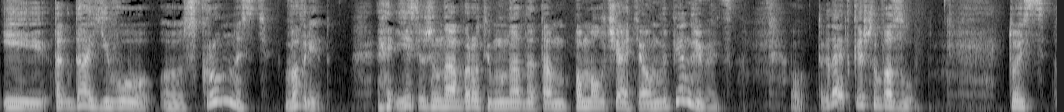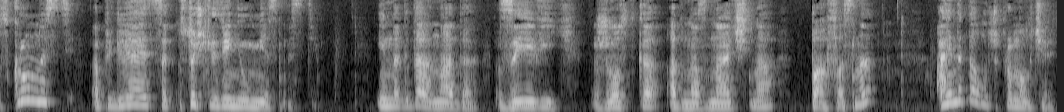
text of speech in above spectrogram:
И тогда его э, скромность во вред. Если же наоборот ему надо там помолчать, а он выпендривается, вот, тогда это, конечно, во зло. То есть скромность определяется с точки зрения уместности. Иногда надо заявить жестко, однозначно, пафосно, а иногда лучше промолчать.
